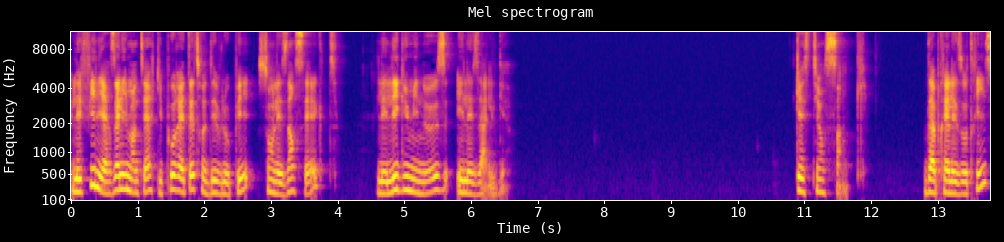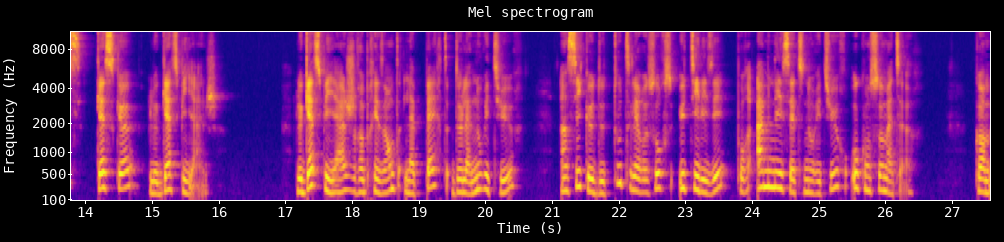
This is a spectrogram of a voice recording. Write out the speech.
Les filières alimentaires qui pourraient être développées sont les insectes, les légumineuses et les algues. Question 5. D'après les autrices, qu'est-ce que le gaspillage? Le gaspillage représente la perte de la nourriture ainsi que de toutes les ressources utilisées pour amener cette nourriture au consommateur, comme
